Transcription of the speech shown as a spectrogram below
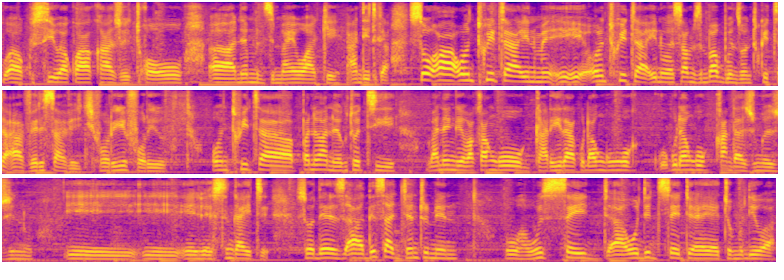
uh, kusiwa kwakazoitwawo uh, nemudzimai wake handitya so uh, on twitter in, on twitter you know, some zimbabweans on twitter are very savage for you for you. On twitter pane vanhu vekutoti vanenge vakangogarira kuda ngokanda zvimwe zvinhu zvisingaiti so there's uh, this a gentleman who, said uh, who did say to, uh, to mudiwa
